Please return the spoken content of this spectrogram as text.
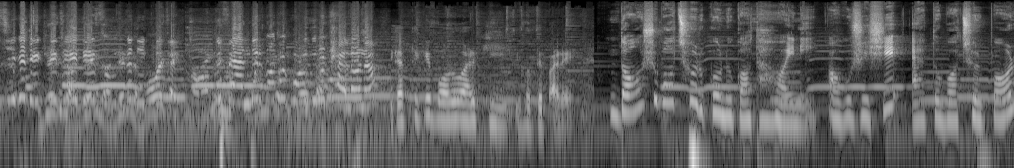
দেখতে চাই দিয়ে দেখতে চাই তুমি ফ্যানদের কথা কোনোদিনও ঠেলো না। এটার থেকে বড় আর কি হতে পারে? দশ বছর কোনো কথা হয়নি। অবশেষে এত বছর পর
